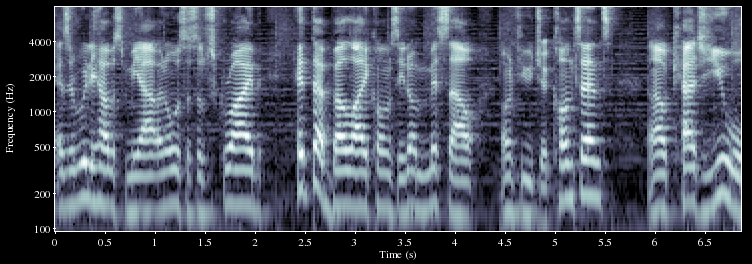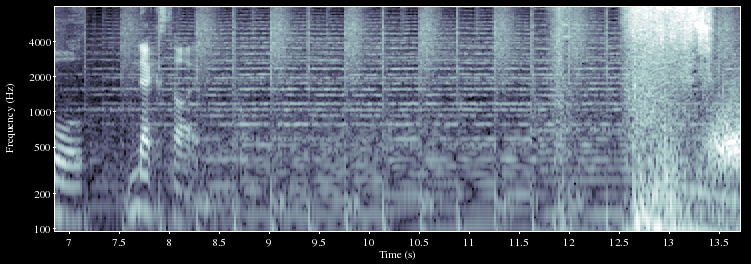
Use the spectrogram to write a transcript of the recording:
as it really helps me out and also subscribe, hit that bell icon so you don't miss out on future content and I'll catch you all next time. you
